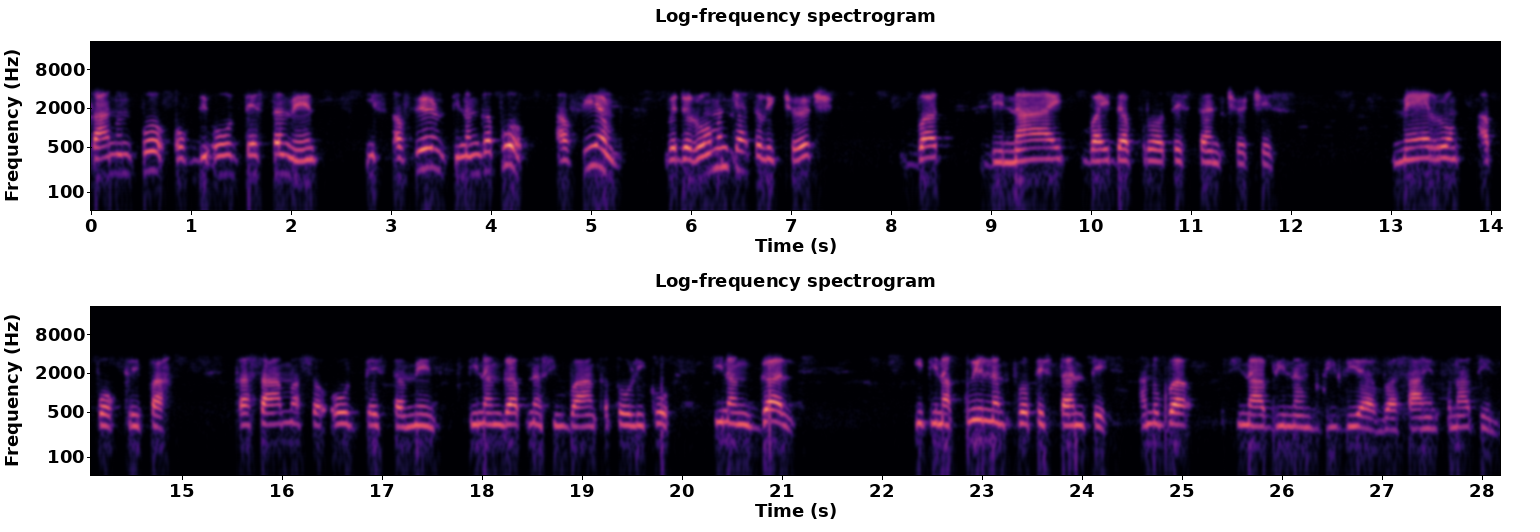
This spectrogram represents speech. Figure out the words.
canon po of the Old Testament is affirmed, tinanggap po, affirmed by the Roman Catholic Church but denied by the Protestant churches. Merong apokripa kasama sa Old Testament, tinanggap ng simbahang katoliko, tinanggal, itinakwil ng protestante. Ano ba sinabi ng Biblia? Basahin po natin.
